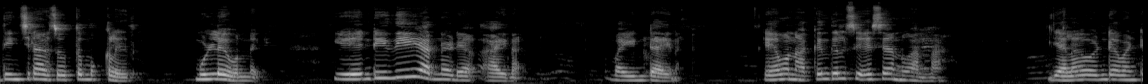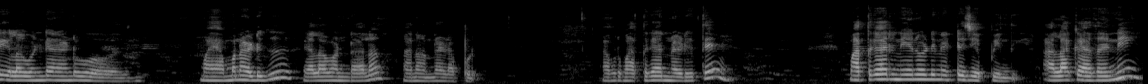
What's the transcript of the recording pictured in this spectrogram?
దించిన చూస్తే ముక్కలేదు ముళ్ళే ఉన్నాయి. ఏంటిది? అన్నాడు ఆయన. మా ఇంటి ఆయన. ఏమో నాకేం తెలిసి వేసాను అన్నా. ఎలా వండావంటే ఇలా వండానండి ఓ మా అమ్మని అడుగు ఎలా వండాలో అని అన్నాడు అప్పుడు. అప్పుడు మా అత్తగారిని అడిగితే మా అత్తగారు నేను వండినట్టే చెప్పింది. అలా కాదని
